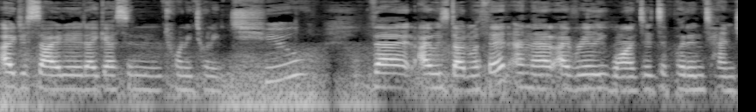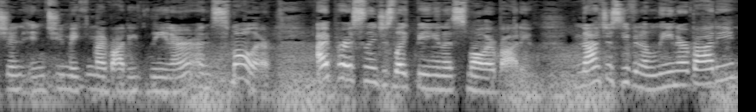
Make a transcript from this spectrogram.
I decided, I guess in 2022, that I was done with it and that I really wanted to put intention into making my body leaner and smaller. I personally just like being in a smaller body not just even a leaner body.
